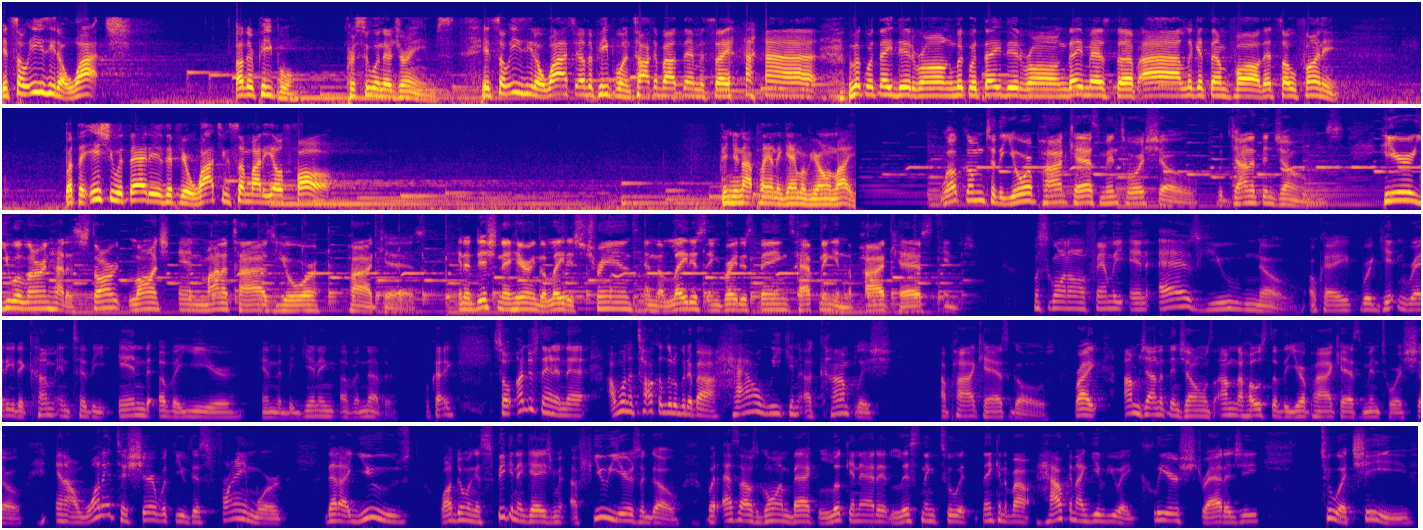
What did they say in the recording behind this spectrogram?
It's so easy to watch other people pursuing their dreams. It's so easy to watch other people and talk about them and say, ha look what they did wrong, look what they did wrong, they messed up, ah, look at them fall, that's so funny. But the issue with that is if you're watching somebody else fall, then you're not playing the game of your own life. Welcome to the Your Podcast Mentor Show with Jonathan Jones. Here you will learn how to start, launch, and monetize your podcast. In addition to hearing the latest trends and the latest and greatest things happening in the podcast industry. What's going on, family? And as you know, okay, we're getting ready to come into the end of a year and the beginning of another. Okay. So, understanding that, I want to talk a little bit about how we can accomplish a podcast goes, right? I'm Jonathan Jones. I'm the host of the Your Podcast Mentor Show. And I wanted to share with you this framework that I used while doing a speaking engagement a few years ago. But as I was going back, looking at it, listening to it, thinking about how can I give you a clear strategy to achieve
